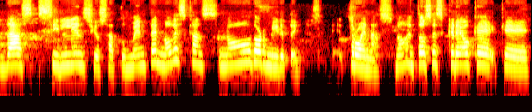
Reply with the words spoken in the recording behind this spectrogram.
das silencios a tu mente, no descans, no dormirte, truenas, ¿no? Entonces creo que, que,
